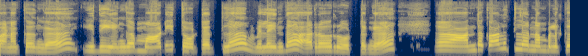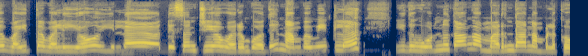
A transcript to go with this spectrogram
வணக்கங்க. இது எங்கள் மாடி தோட்டத்தில் விளைந்த ரோட்டுங்க. அந்த காலத்தில் நம்மளுக்கு வைத்த வலியோ இல்லை டிசன்ட்ரியோ வரும்போது நம்ம வீட்டில் இது ஒன்று தாங்க மருந்தாக நம்மளுக்கு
